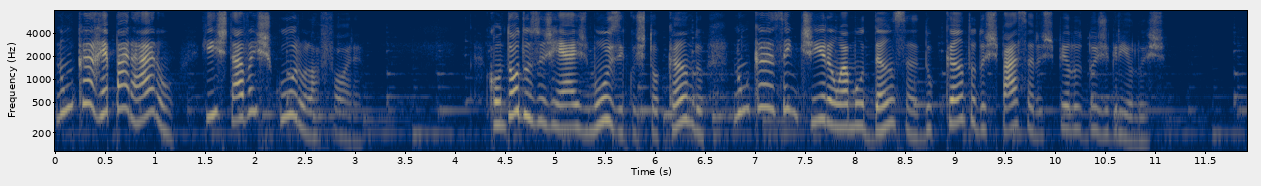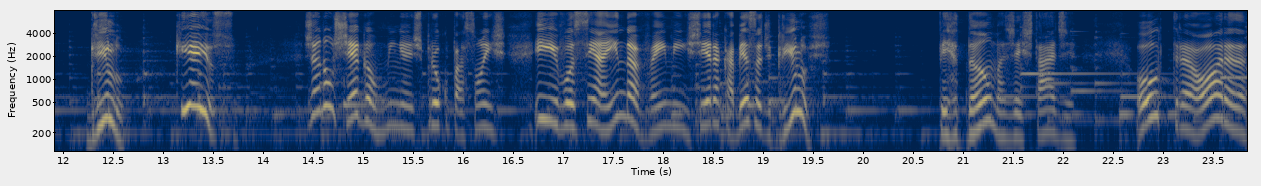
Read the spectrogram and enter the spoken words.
nunca repararam que estava escuro lá fora. Com todos os reais músicos tocando, nunca sentiram a mudança do canto dos pássaros pelo dos grilos. Grilo? Que é isso? Já não chegam minhas preocupações e você ainda vem me encher a cabeça de grilos? Perdão, Majestade. Outra hora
